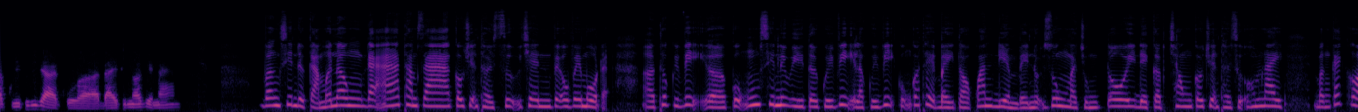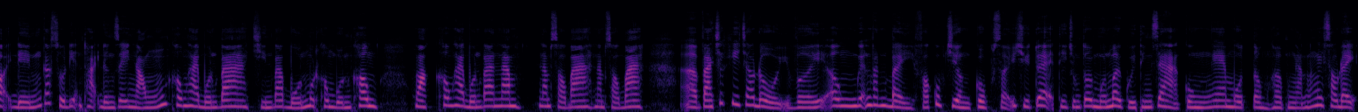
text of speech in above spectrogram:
uh, quý thính giả của Đài Tiếng Nói Việt Nam. Vâng, xin được cảm ơn ông đã tham gia câu chuyện thời sự trên VOV1. À, ờ, thưa quý vị, ờ, cũng xin lưu ý tới quý vị là quý vị cũng có thể bày tỏ quan điểm về nội dung mà chúng tôi đề cập trong câu chuyện thời sự hôm nay bằng cách gọi đến các số điện thoại đường dây nóng 0243 934 1040 hoặc 02435 563 563. À, và trước khi trao đổi với ông Nguyễn Văn Bảy, Phó Cục trưởng Cục Sở hữu trí tuệ thì chúng tôi muốn mời quý thính giả cùng nghe một tổng hợp ngắn ngay sau đây.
